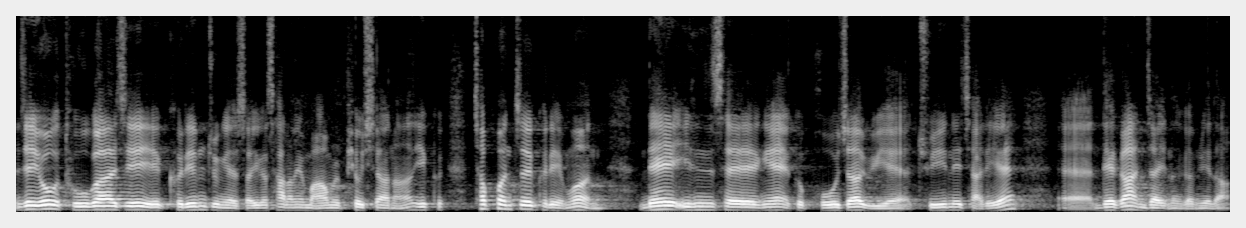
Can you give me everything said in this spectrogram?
이제 요 두 가지 그림 중에서 이거 사람의 마음을 표시하는 이 첫 번째 그림은 내 인생의 그 보좌 위에 주인의 자리에 내가 앉아 있는 겁니다.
